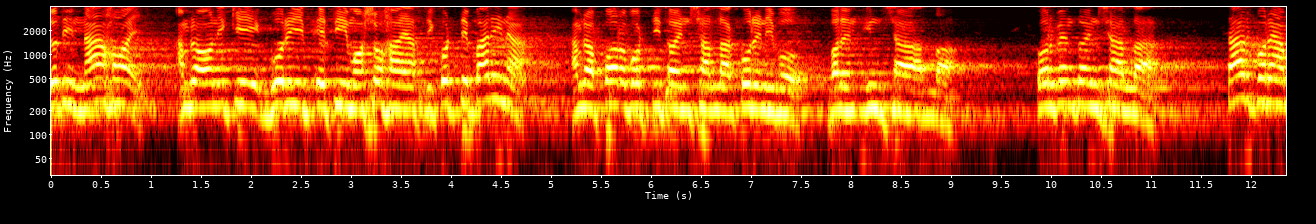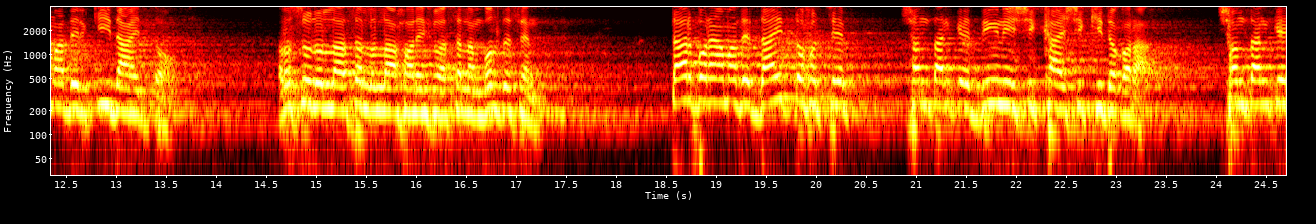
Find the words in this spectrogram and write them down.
যদি না হয়, আমরা অনেকে গরিব, এতিম, অসহায় আছি, করতে পারি না। আমরা পরবর্তীতে ইনশাল্লাহ করে নিব। বলেন ইনশা আল্লাহ করবেন তো ইনশাআল্লাহ। তারপরে আমাদের কি দায়িত্ব? রসুল্লাহ সাল্লাহ আলহিহাসাল্লাম বলতেছেন, তারপরে আমাদের দায়িত্ব হচ্ছে সন্তানকে দিনই শিক্ষায় শিক্ষিত করা, সন্তানকে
